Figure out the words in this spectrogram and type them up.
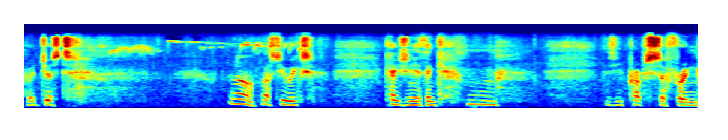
But just I don't know, last few weeks, occasionally you think, hmm, is he perhaps suffering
